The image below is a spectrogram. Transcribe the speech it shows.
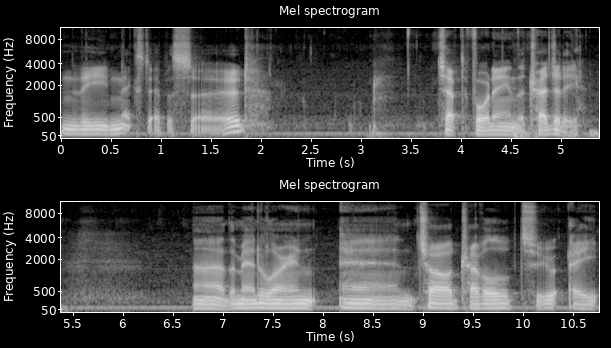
The next episode chapter 14, The Tragedy. Uh, the Mandalorian and child travel to a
